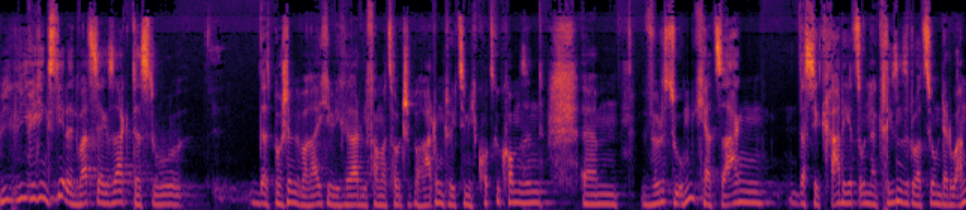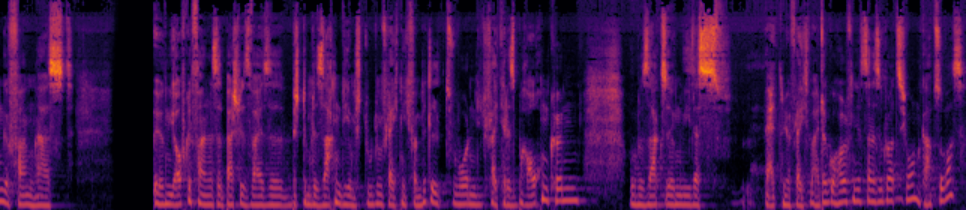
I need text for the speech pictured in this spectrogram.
wie wie, wie ging es dir denn? Du hast ja gesagt, dass du dass bestimmte Bereiche wie gerade die pharmazeutische Beratung natürlich ziemlich kurz gekommen sind. Ähm, würdest du umgekehrt sagen, dass dir gerade jetzt in der Krisensituation, in der du angefangen hast, irgendwie aufgefallen ist, dass beispielsweise bestimmte Sachen, die im Studium vielleicht nicht vermittelt wurden, die du vielleicht hättest brauchen können, wo du sagst irgendwie, das hätte mir vielleicht weitergeholfen jetzt in der Situation? Gab sowas?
